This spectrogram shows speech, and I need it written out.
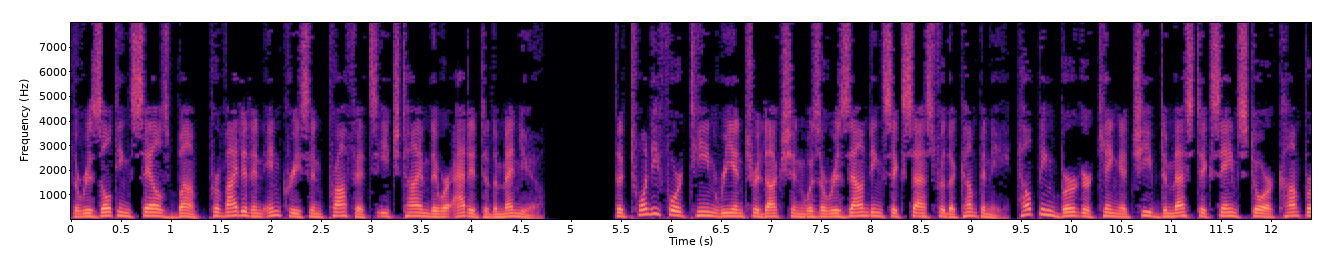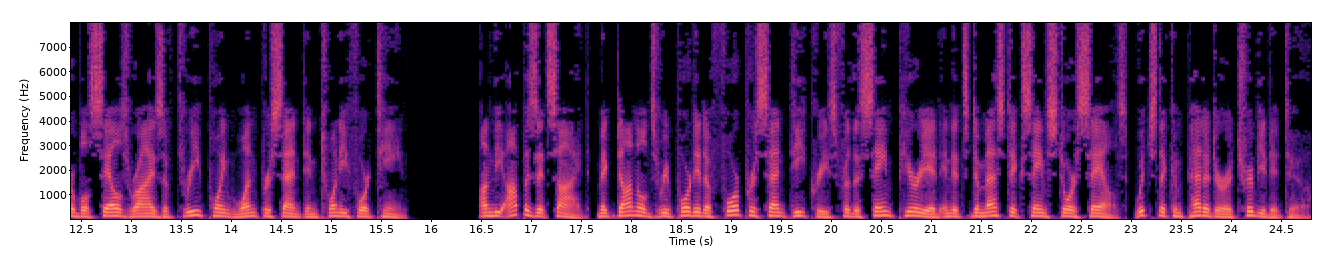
The resulting sales bump provided an increase in profits each time they were added to the menu. The 2014 reintroduction was a resounding success for the company, helping Burger King achieve domestic same-store comparable sales rise of 3.1% in 2014. On the opposite side, McDonald's reported a 4% decrease for the same period in its domestic same-store sales, which the competitor attributed to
